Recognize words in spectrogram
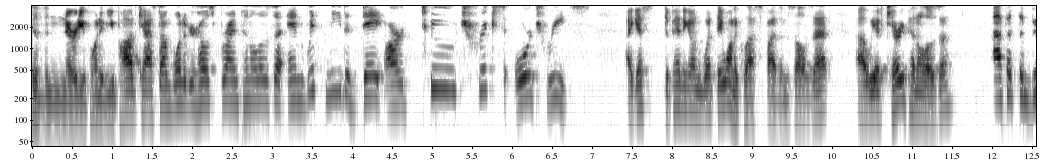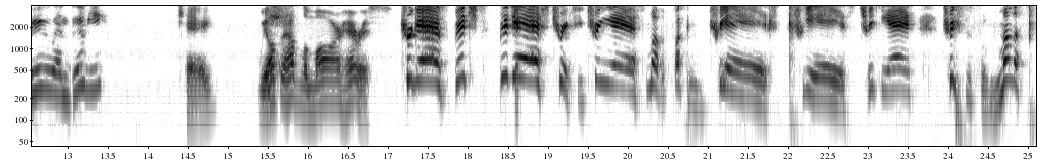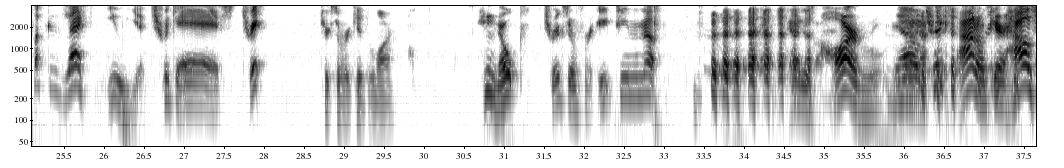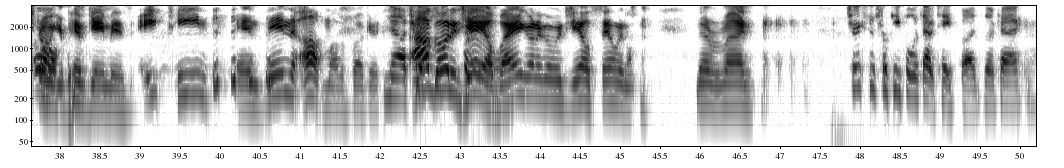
Welcome back to the Nerdy Point of View podcast. I'm one of your hosts, Brian Penaloza, and with me today are two tricks or treats. I guess depending on what they want to classify themselves at. Uh, we have Carrie Penaloza, Up at the boo and boogie. K. We also have Lamar Harris. Trick ass bitch, bitch ass Trixie, tricky ass motherfucking trick ass, tricky ass, tricky ass. Tricks is for motherfuckers like you, you trick ass trick. Tricks over kids, Lamar. Hmm. Nope, tricks are for 18 and up. That is a hard rule. No, Man, tricks- I don't care how strong Oh. your pimp game is. 18 and then up, motherfucker. No, tricks I'll go to jail, for- but I ain't gonna go to jail selling. Never mind. Tricks is for people without taste buds. Okay.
